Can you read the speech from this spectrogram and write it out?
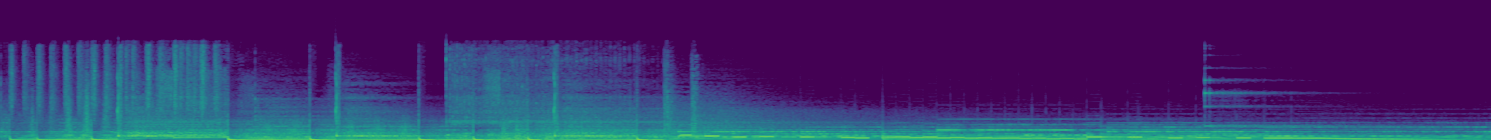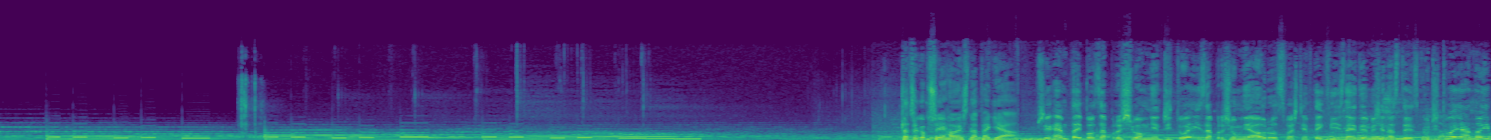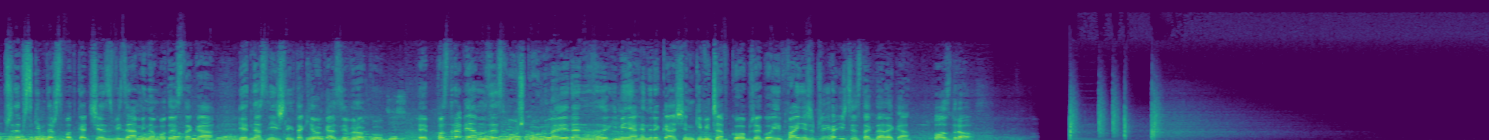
Dlaczego przyjechałeś na PGA? Przyjechałem tutaj, bo zaprosiło mnie G2A i zaprosił mnie Aurus. Właśnie w tej chwili znajdujemy się na stoisku G2A, no i przede wszystkim też spotkać się z widzami, no bo to jest taka jedna z nielicznych takich okazji w roku. E, Pozdrawiam zespół szkół numer 1 z imienia Henryka Sienkiewicza w Kołobrzegu i fajnie, że przyjechaliście z tak daleka. Pozdro!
